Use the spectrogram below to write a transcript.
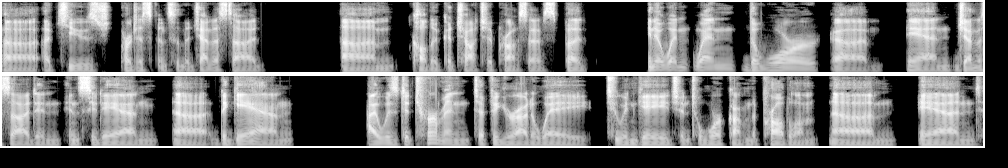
uh, accused participants in the genocide um, called the Gacaca process. But you know, when when the war um, and genocide in in Sudan uh, began, I was determined to figure out a way to engage and to work on the problem, um, and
